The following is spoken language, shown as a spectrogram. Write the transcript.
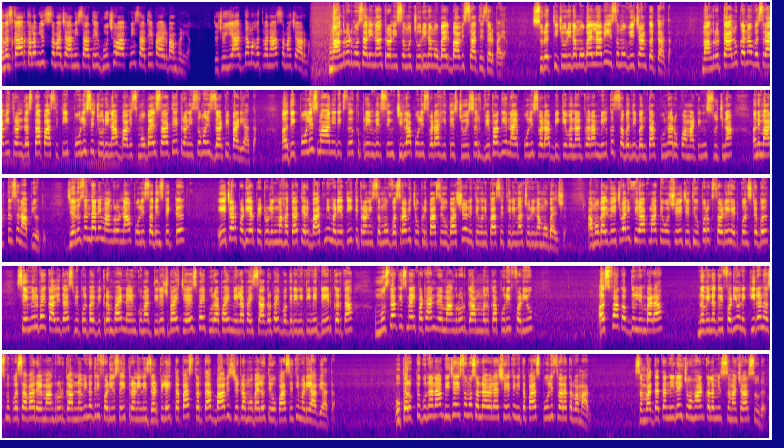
નમસ્કાર કલમયુદ્ધ સમાચારની સાથે હું છું આપની સાથે પાયલ બાંભણિયા. તો જોઈએ આજના મહત્વના સમાચારમાં. માંગરોળ મોસાલીના ત્રણ ઇસમો ચોરીના મોબાઈલ બાવીસ સાથે ઝડપાયા. સુરતથી ચોરીના મોબાઈલ લાવી ઇસમો વેચાણ કરતા હતા. માંગરોળ તાલુકાના વસરાવી ત્રણ રસ્તા પાસેથી પોલીસે ચોરીના બાવીસ મોબાઈલ સાથે ત્રણ ઇસમોને ઝડપી પાડ્યા હતા. અધિક પોલીસ મહાનિરીક્ષક પ્રેમવીરસિંહ જિલ્લા પોલીસ વડા હિતેશ જોઈસર, વિભાગીય નાયબ પોલીસ વડા બીકે વનાર દ્વારા મિલકત સંબંધી બનતા ગુના રોકવા માટેની સૂચના અને માર્ગદર્શન આપ્યું હતું. જે અનુસંધાને માંગરોળના police sub inspector HR Padhiyar પેટ્રોલિંગમાં હતા, ત્યારે બાતમી મળી હતી કે ત્રણ ઇસમો વસરાવી ચોકડી પાસે ઊભા છે અને તેઓની પાસે થેલીમાં ચોરીના મોબાઈલ છે. આ મોબાઈલ વેચવાની ફિરાકમાં તેઓ છે, જેથી ઉપરોક્ત સ્થળે હેડ કોન્સ્ટેબલ સેમ્યુલભાઈ કાલિદાસ, વિપુલભાઈ વિક્રમભાઈ, નયનકુમાર ધીરજભાઈ, જયેશભાઈ પુરાભાઈ, મેલાભાઈ સાગરભાઈ વગેરેની ટીમે રેડ કરતા મુસ્તાક ઇસ્માઇલ પઠાણ રેમાંગરોડ ગામ મલકાપુરી ફળિયું, અશફાક અબ્દુલ લીંબાડા, નવીનગરી ફળિયું અને કિરણ હસમુખ વસાવા રે માંગરોળ ગામ નવીનગરી ફળિયું સહિત ત્રણેયને ઝડપી લઈ તપાસ કરતા બાવીસ જેટલા મોબાઈલો તેઓ પાસેથી મળી આવ્યા હતા. ઉપરોક્ત ગુનાના બીજા ઇસમો સંડાવેલા છે, તેની તપાસ પોલીસ દ્વારા કરવામાં આવી. સંવાદદાતા નિલય ચૌહાણ, કલમી સમાચાર, સુરત.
